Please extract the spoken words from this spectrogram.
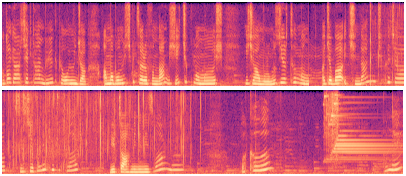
Bu da gerçekten büyük bir oyuncak. Ama bunun hiçbir tarafından bir şey çıkmamış. Hiç hamurumuz yırtılmamış. Acaba içinden ne çıkacak? Sizce bu ne çocuklar? Bir tahmininiz var? bakalım. Bu ne?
